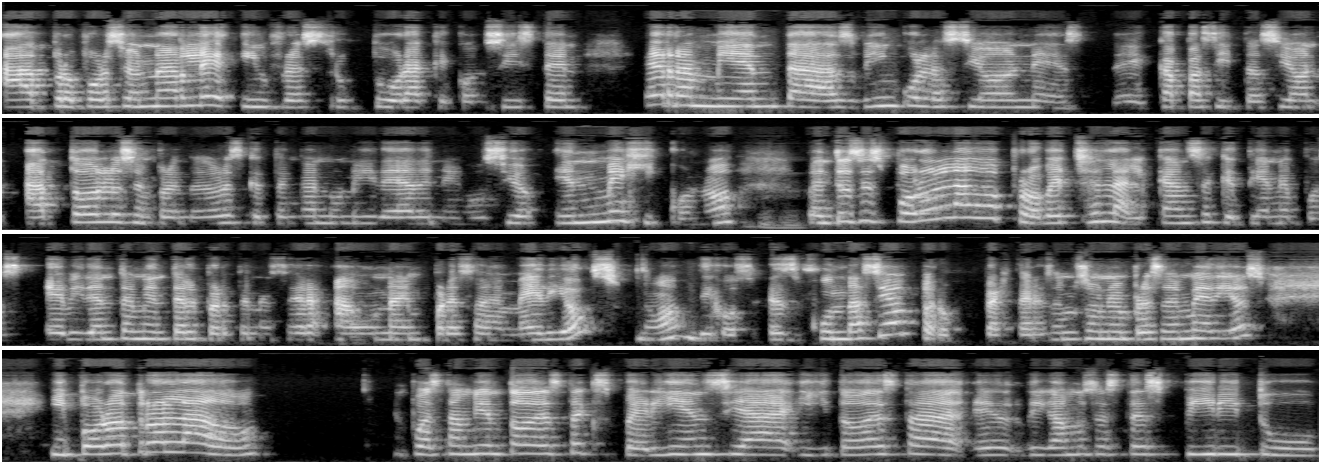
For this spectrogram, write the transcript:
a proporcionarle infraestructura que consiste en herramientas, vinculaciones, eh, capacitación a todos los emprendedores que tengan una idea de negocio en México, ¿no? Entonces, por un lado, aprovecha el alcance que tiene, pues, evidentemente, al pertenecer a una empresa de medios, ¿no? Digo, es fundación, pero pertenecemos a una empresa de medios. Y por otro lado, pues también toda esta experiencia y toda esta, eh, digamos, este espíritu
